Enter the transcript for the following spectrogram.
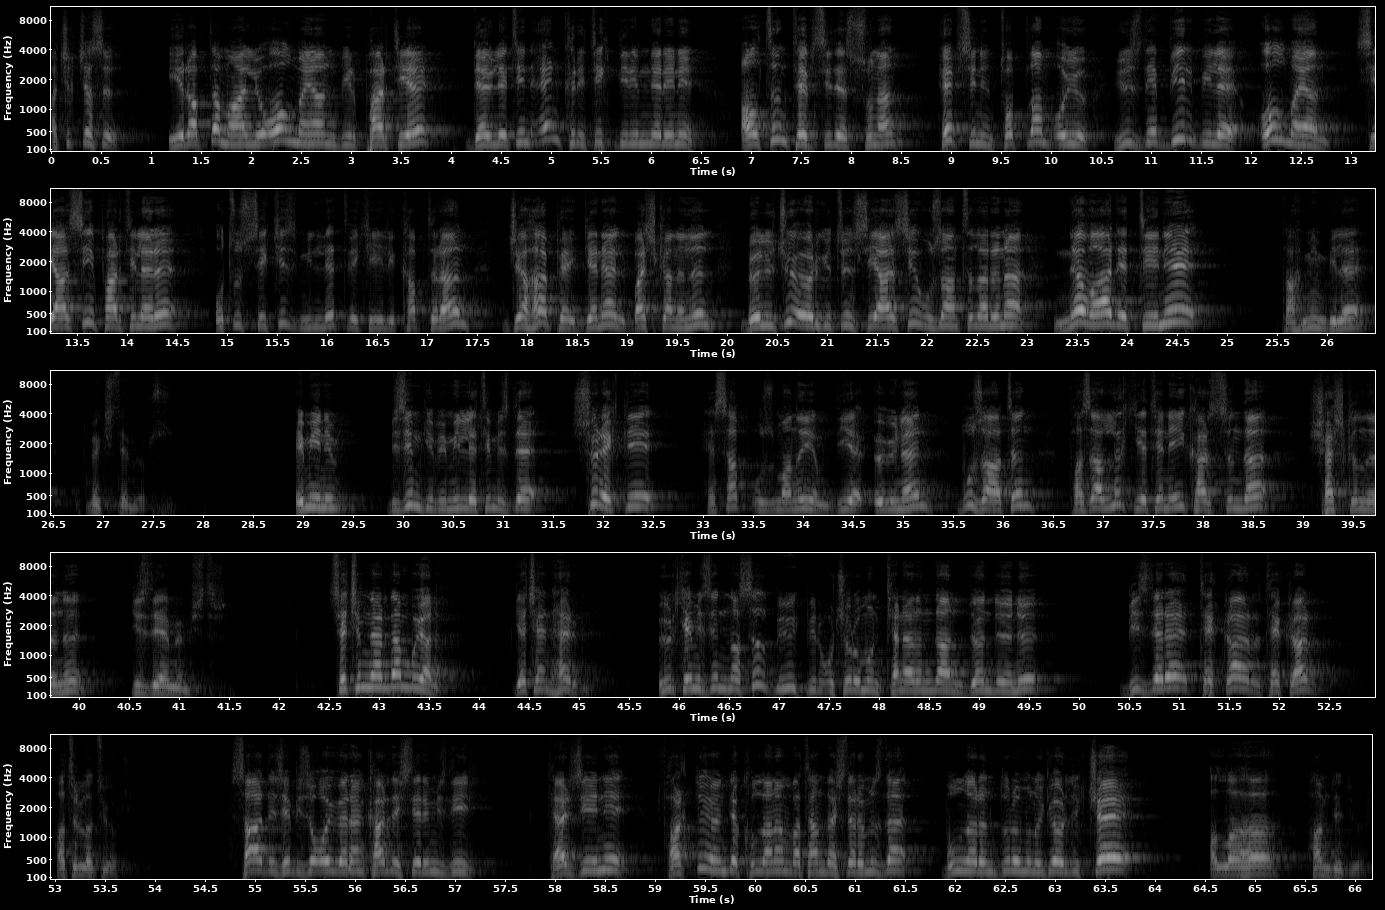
Açıkçası İrab'da mahalli olmayan bir partiye devletin en kritik birimlerini altın tepside sunan, hepsinin toplam oyu yüzde bir bile olmayan siyasi partilere 38 milletvekili kaptıran CHP Genel Başkanı'nın bölücü örgütün siyasi uzantılarına ne vaat ettiğini tahmin bile etmek istemiyoruz. Eminim bizim gibi milletimizde sürekli hesap uzmanıyım diye övünen bu zatın pazarlık yeteneği karşısında şaşkınlığını gizleyememiştir. Seçimlerden bu yana geçen her gün ülkemizin nasıl büyük bir uçurumun kenarından döndüğünü bizlere tekrar tekrar hatırlatıyor. Sadece bize oy veren kardeşlerimiz değil, tercihini farklı yönde kullanan vatandaşlarımız da bunların durumunu gördükçe Allah'a hamd ediyor.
